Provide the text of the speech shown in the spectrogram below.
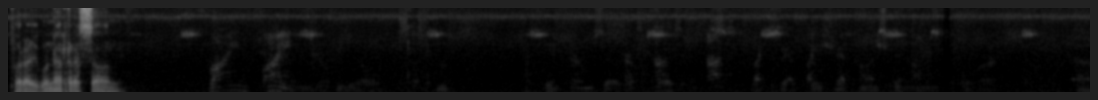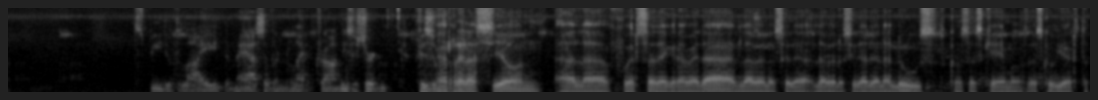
por alguna razón, en relación a la fuerza de gravedad, la velocidad, la de la luz, cosas que hemos descubierto,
